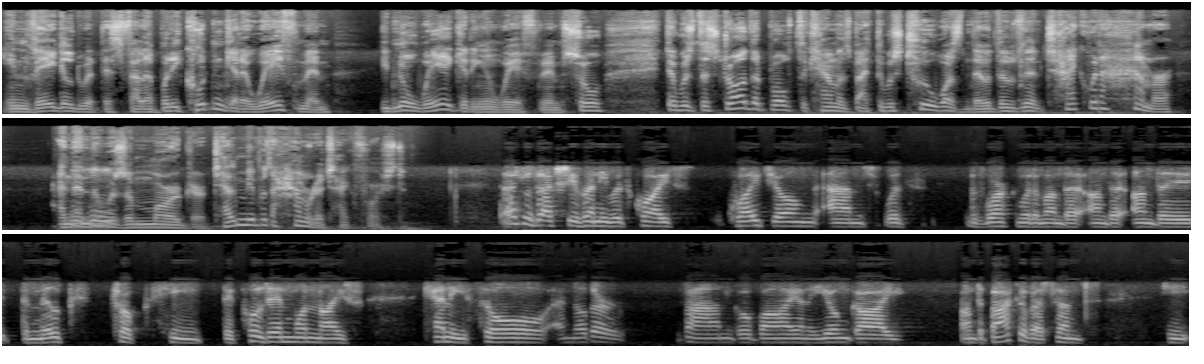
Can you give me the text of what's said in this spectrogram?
inveigled with this fella, but he couldn't get away from him. He'd no way of getting away from him. So there was the straw that broke the camel's back. There was two, wasn't there? There was an attack with a hammer, and then there Mhm. was a murder. Tell me about the hammer attack first. that was actually when he was quite quite young and was was working with him on the on the on the, the milk truck. He they pulled in one night. Kenny saw another van go by and a young guy on the back of it, and he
